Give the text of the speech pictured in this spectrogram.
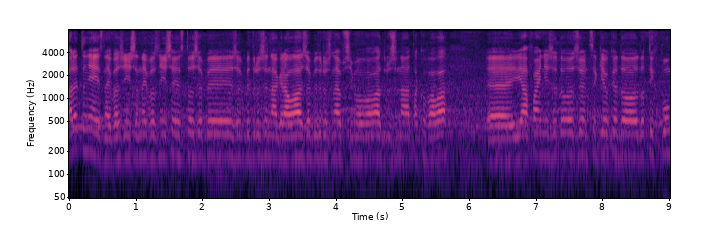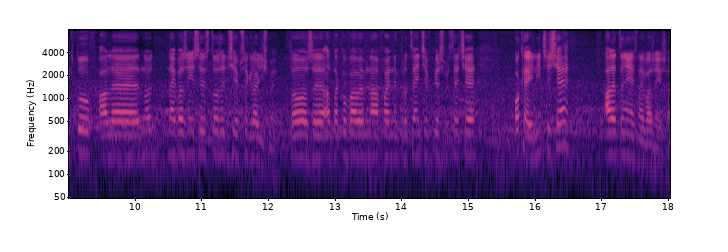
ale to nie jest najważniejsze. Najważniejsze jest to, żeby, żeby drużyna grała, żeby drużyna przyjmowała, drużyna atakowała. E, Ja fajnie, że dołożyłem cegiełkę do, do tych punktów, ale no, najważniejsze jest to, że dzisiaj przegraliśmy. To, że atakowałem na fajnym procencie w pierwszym secie, okej, liczy się, ale to nie jest najważniejsze.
